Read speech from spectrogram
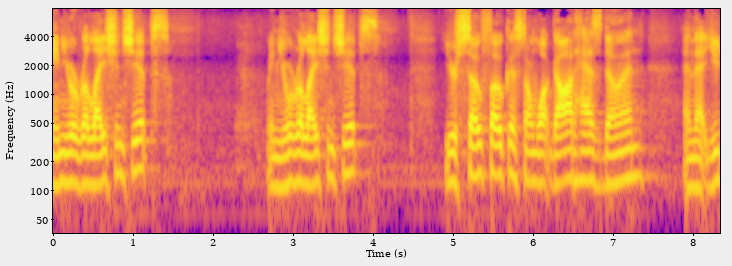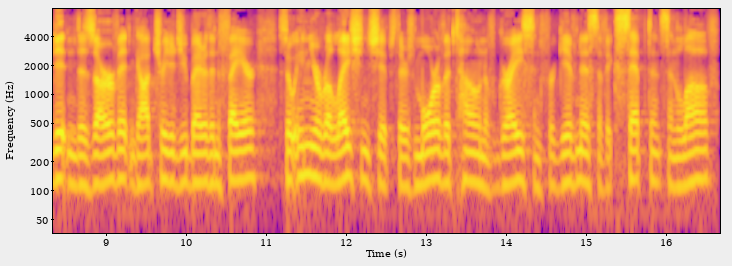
In your relationships, in your relationships, you're so focused on what God has done and that you didn't deserve it and God treated you better than fair. So, in your relationships, there's more of a tone of grace and forgiveness, of acceptance and love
